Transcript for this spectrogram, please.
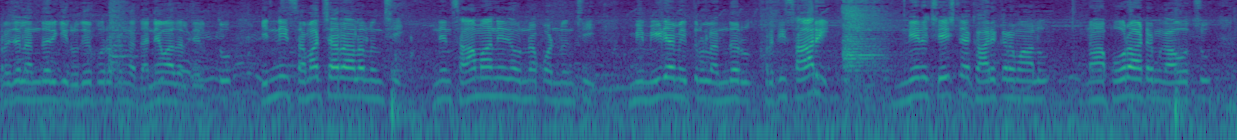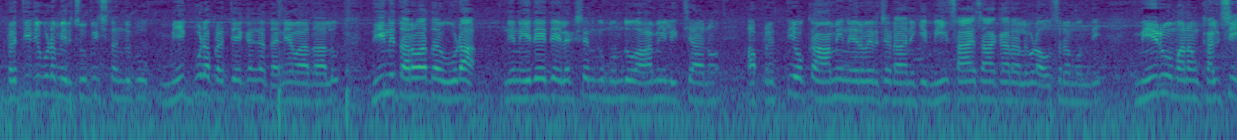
ప్రజలందరికీ హృదయపూర్వకంగా ధన్యవాదాలు తెలుపుతూ ఇన్ని సంవత్సరాల నుంచి నేను సామాన్యంగా ఉన్నప్పటి నుంచి మీ మీడియా మిత్రులందరూ ప్రతిసారి నేను చేసిన కార్యక్రమాలు నా పోరాటం కావచ్చు ప్రతిదీ కూడా మీరు చూపించినందుకు మీకు కూడా ప్రత్యేకంగా ధన్యవాదాలు. దీని తర్వాత కూడా నేను ఏదైతే ఎలక్షన్కు ముందు హామీలు ఇచ్చానో ఆ ప్రతి ఒక్క హామీ నెరవేర్చడానికి మీ సహాయ సహకారాలు కూడా అవసరం ఉంది. మీరు మనం కలిసి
